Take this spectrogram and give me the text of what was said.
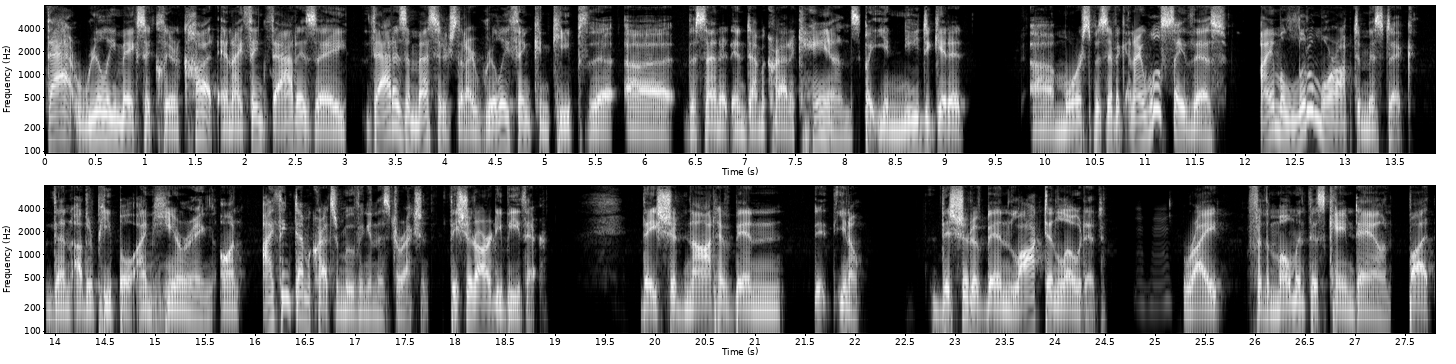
That really makes it clear cut, and I think that is a that is a message that I really think can keep the uh, the Senate in Democratic hands. But you need to get it uh, more specific. And I will say this: I am a little more optimistic than other people I'm hearing on. I think Democrats are moving in this direction. They should already be there. They should not have been. You know, this should have been locked and loaded, mm-hmm. right? For the moment this came down. But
